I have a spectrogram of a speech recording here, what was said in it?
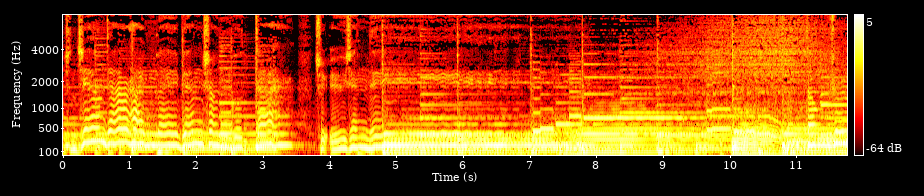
趁简单还没变成孤单，去遇见你。当日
